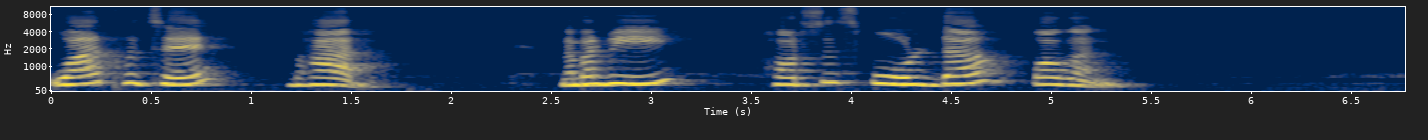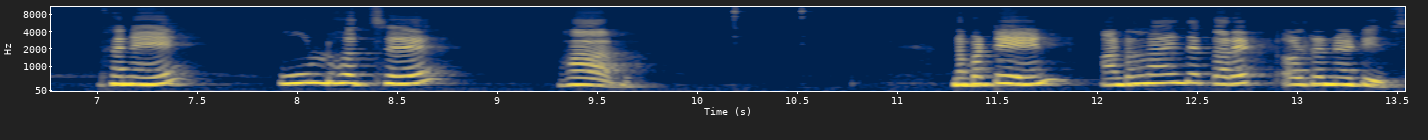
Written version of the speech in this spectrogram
Work হচ্ছে verb. Number B horses pulled the wagon এখানে পুল্ড হচ্ছে verb. Number ten underline the correct alternatives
